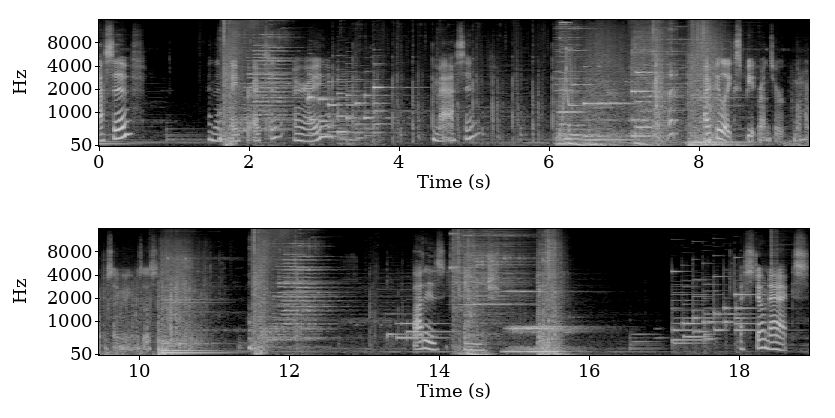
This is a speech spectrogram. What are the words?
Massive. And then A for exit. Alright. Massive. I feel like speedruns are 100% gonna use this. That is huge. A stone axe.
